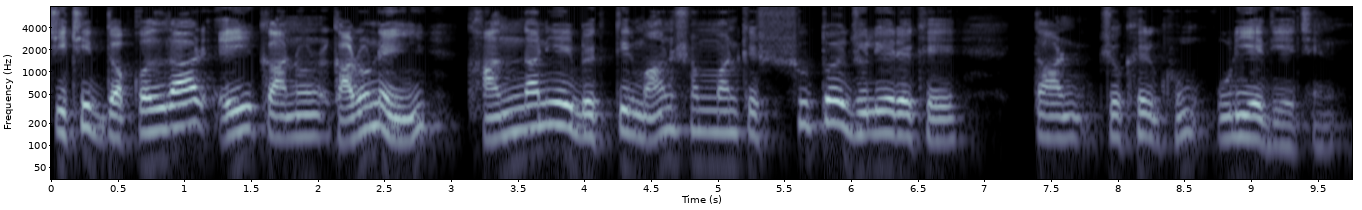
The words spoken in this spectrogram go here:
চিঠির দখলদার এই কারণেই খানদানি এই ব্যক্তির মান সম্মানকে সুতোয় ঝুলিয়ে রেখে তার চোখের ঘুম উড়িয়ে দিয়েছেন।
